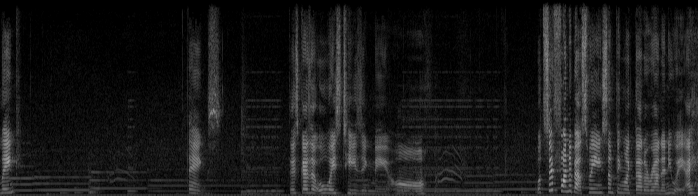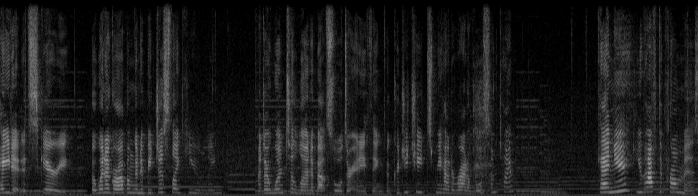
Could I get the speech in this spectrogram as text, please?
Link? Thanks. Those guys are always teasing me. Aw. What's so fun about swinging something like that around anyway? I hate it. It's scary. But when I grow up, I'm gonna be just like you, Link. I don't want to learn about swords or anything, but could you teach me how to ride a horse sometime? Can you? You have to promise.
